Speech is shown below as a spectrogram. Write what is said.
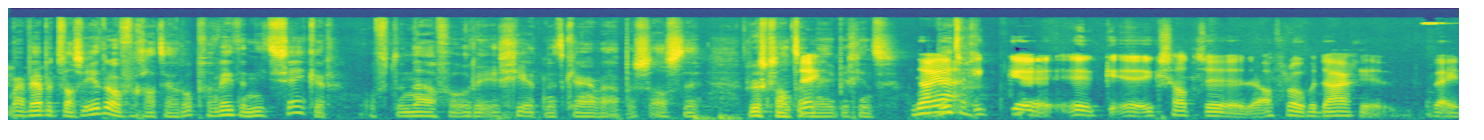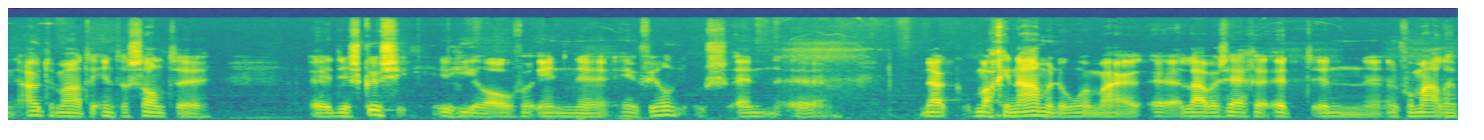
Maar we hebben het wel eens eerder over gehad, Rob. We weten niet zeker of de NAVO reageert met kernwapens als de Rusland ermee begint. Nou ja, ik, uh, ik, uh, ik zat uh, de afgelopen dagen bij een uitermate interessante discussie hierover in, in veel nieuws. En nou, ik mag geen namen noemen, maar laten we zeggen, het, een, een voormalige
